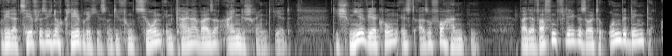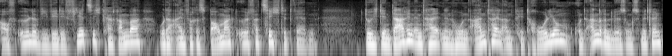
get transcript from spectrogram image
weder zähflüssig noch klebrig ist und die Funktion in keiner Weise eingeschränkt wird. Die Schmierwirkung ist also vorhanden. Bei der Waffenpflege sollte unbedingt auf Öle wie WD-40, Caramba oder einfaches Baumarktöl verzichtet werden. Durch den darin enthaltenen hohen Anteil an Petroleum und anderen Lösungsmitteln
